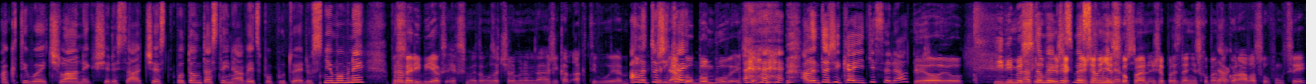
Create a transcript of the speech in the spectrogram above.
aktivuje článek 66. Potom ta stejná věc poputuje do sněmovny. Prav... se líbí, jak, jak jsme tomu začali minulý říkat aktivujeme. Ale to říkají... Nějakou bombu, viď? Ale to říkají ti senátoři. Jo, jo. Jinými Na slovy řekne, že není schopen, že prezident není schopen tak. vykonávat svou funkci.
